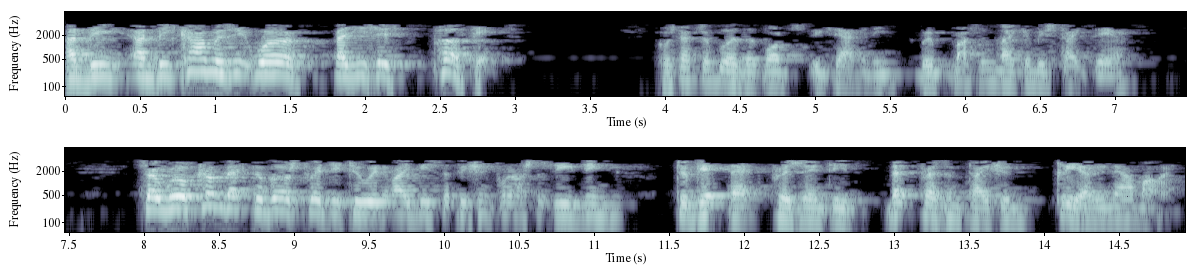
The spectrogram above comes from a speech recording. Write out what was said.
and be, and become, as it were, as he says, perfect. Because that's a word that wants examining. We mustn't make a mistake there. So we'll come back to verse 22 and it may be sufficient for us this evening to get that presented, that presentation clear in our minds.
